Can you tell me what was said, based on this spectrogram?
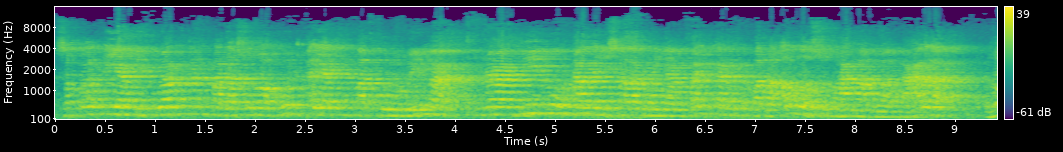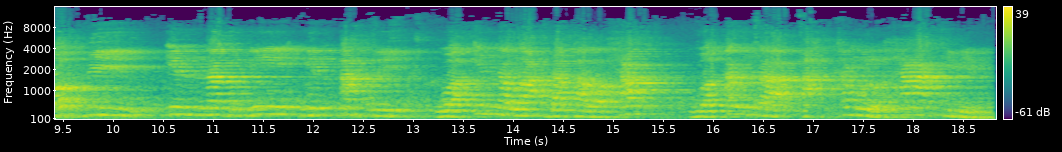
seperti yang dituangkan pada surah Hud ayat 45 Nabi Nuh alaihissalam menyampaikan kepada Allah Subhanahu wa taala Rabbi inna bni min ahli wa inna wa'daka haq wa anta ahkamul hakimin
